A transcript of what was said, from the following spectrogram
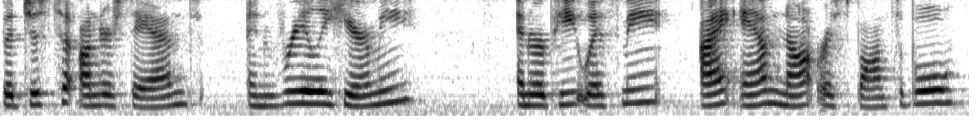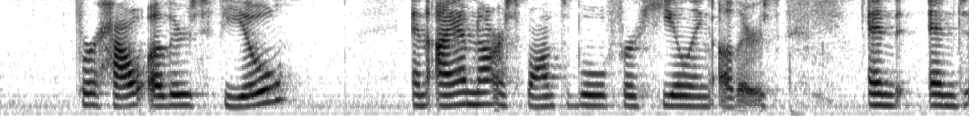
But just to understand and really hear me and repeat with me, I am not responsible for how others feel, and I am not responsible for healing others and and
